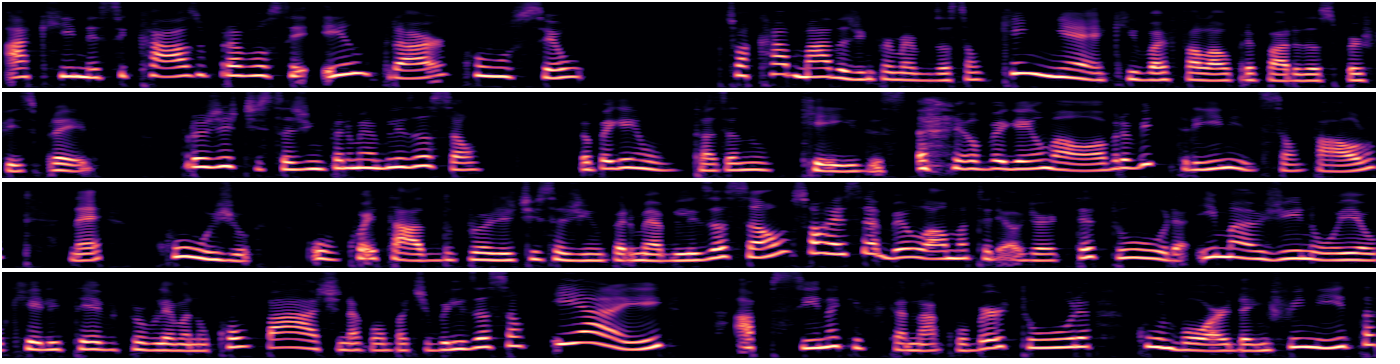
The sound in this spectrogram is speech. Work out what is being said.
Aqui nesse caso, para você entrar com o seu sua camada de impermeabilização, quem é que vai falar o preparo da superfície para ele? Projetista de impermeabilização. Eu peguei um, trazendo cases, eu peguei uma obra vitrine de São Paulo, né, cujo o coitado do projetista de impermeabilização só recebeu lá o material de arquitetura. Imagino eu que ele teve problema no compate, na compatibilização, e aí a piscina que fica na cobertura, com borda infinita,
